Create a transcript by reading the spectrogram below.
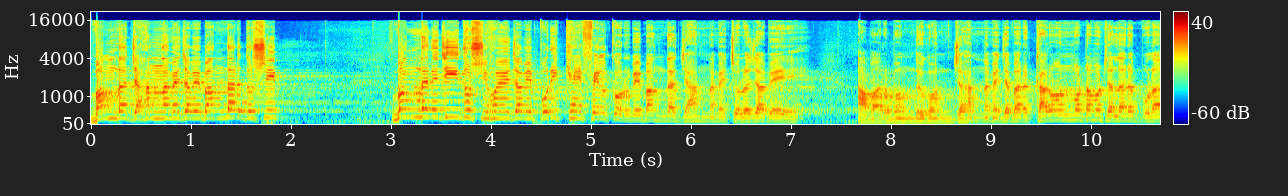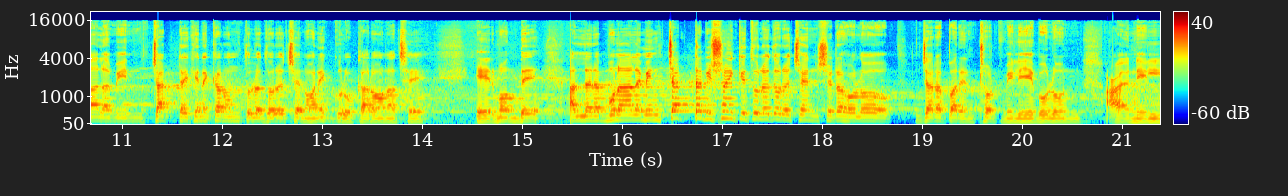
বান্দা জাহান নামে যাবে বান্দার দোষী। বান্দা নিজেই দোষী হয়ে যাবে পরীক্ষায় ফেল করবে বান্দা জাহান নামে চলে যাবে। আমার বন্ধুগণ জাহান নামে যাবার কারণ মোটামুটি আল্লাহ রাব্বুল আলামিন চারটা এখানে কারণ তুলে ধরেছেন, অনেকগুলো কারণ আছে। এর মধ্যে আল্লাহ রাব্বুল আলামিন চারটা বিষয়কে তুলে ধরেছেন, সেটা হলো, যারা পারেন ঠোঁট মিলিয়ে বলুন, আনিল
